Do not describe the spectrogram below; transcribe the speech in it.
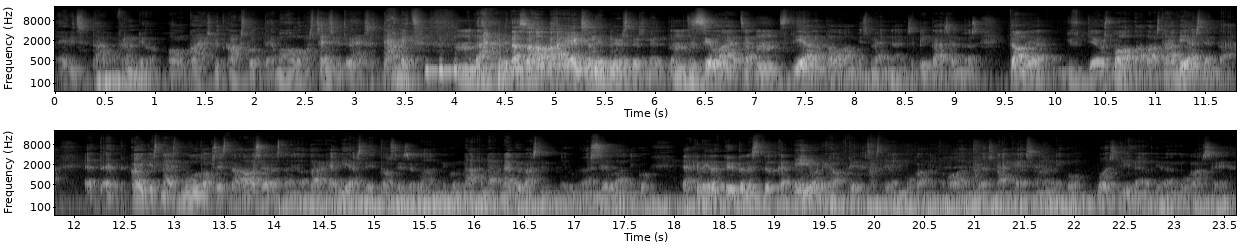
ei vitsi, tämä on frendi on ollut 82 tuntia ja mä oon ollut vasta 79, damn it! Mm. mitä, saa vähän Excelin pystyssä nyt. Mm. Siis sillä että sä, mm. sä tiedät tavallaan, missä mennään, niin se pitää sen myös. Tämä oli, just, jos palataan taas tähän viestintään, että, että kaikista näistä muutoksista ja asioista niin on tärkeää viestiä tosi sillä niin kuin nä, nä, näkyvästi myös sillä niin kuin, ehkä niille tyypeille, jotka ei ole niin aktiivisesti niin mukana, tavallaan myös näkee sen niin kuin voisi imeä mukaan siihen.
